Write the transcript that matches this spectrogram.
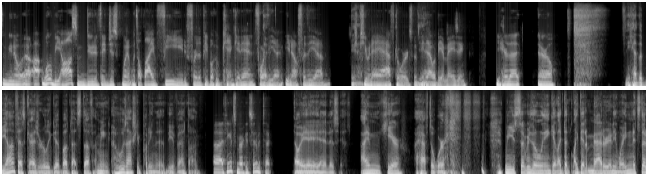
You know, uh, what would be awesome, dude, if they just went with a live feed for the people who can't get in for the, uh, you know, for the uh, Yeah. Q and A afterwards. Would be Yeah. that would be amazing. You hear that, Aero? Yeah, the Beyond Fest guys are really good about that stuff. I mean, who's actually putting the, the event on? Uh, I think it's American Cinematheque. Oh, yeah, yeah, yeah, it is. Yes. I'm here. I have to work. when you sent me the link, and like that, like that, it mattered anyway. And it's no,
